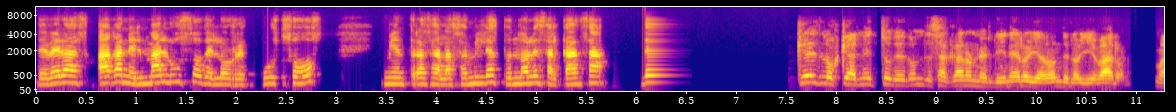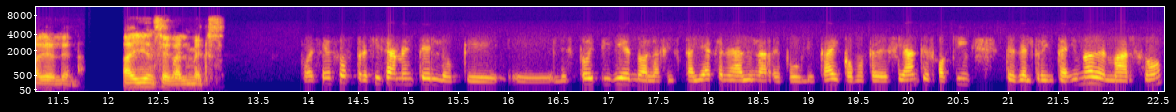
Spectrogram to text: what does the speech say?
de veras hagan el mal uso de los recursos, mientras a las familias pues no les alcanza. De ¿Qué es lo que han hecho? ¿De dónde sacaron el dinero y a dónde lo llevaron, María Elena, ahí en Segalmex? Pues eso es precisamente lo que eh, le estoy pidiendo a la Fiscalía General de la República y como te decía antes, Joaquín, desde el 31 de marzo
